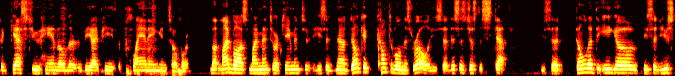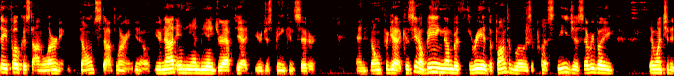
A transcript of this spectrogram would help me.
the guests you handle, the VIPs, the planning, and so forth. But my boss, my mentor, came into. He said, "Now don't get comfortable in this role." He said, "This is just a step." He said, don't let the ego he said you stay focused on learning don't stop learning you know you're not in the nba draft yet you're just being considered and don't forget because you know being number three at the fontainebleau is a prestigious everybody they want you to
